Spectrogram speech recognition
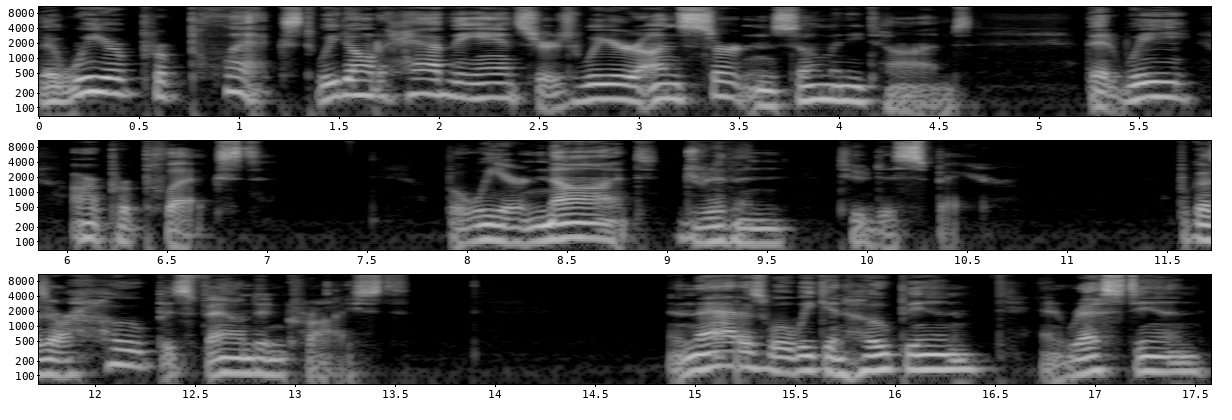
that we are perplexed. We don't have the answers. We are uncertain so many times that we are perplexed, but we are not driven to despair because our hope is found in Christ. And that is what we can hope in and rest in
